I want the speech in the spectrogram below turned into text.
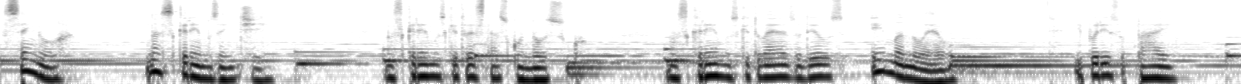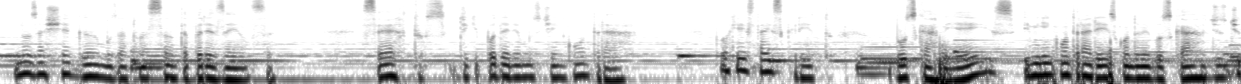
Senhor, nós cremos em Ti. Nós cremos que Tu estás conosco. Nós cremos que Tu és o Deus Emanuel. E por isso, Pai, nos achegamos à tua santa presença, certos de que poderemos te encontrar, porque está escrito: Buscar-me-eis e me encontrareis quando me buscardes de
